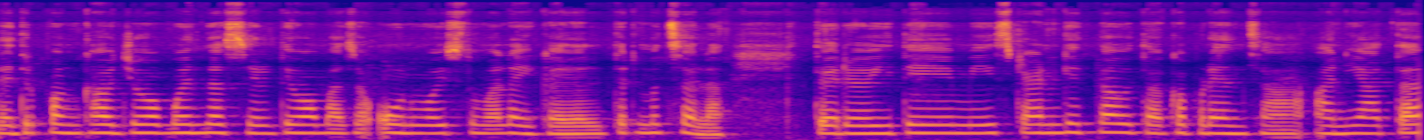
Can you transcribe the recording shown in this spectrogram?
नाहीतर पंखा जेव्हा बंद असेल तेव्हा माझा ओन व्हॉइस तुम्हाला ऐकायला येईल. तर मग चला. तर इथे मी स्टँड घेतला होता कपड्यांचा. आणि आता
